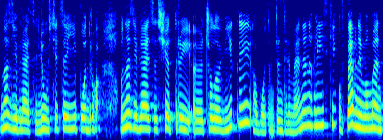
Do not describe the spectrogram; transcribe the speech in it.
у нас з'являється Люсі, це її подруга. У нас з'являється ще три е, чоловіки або там джентльмени англійські. В певний момент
